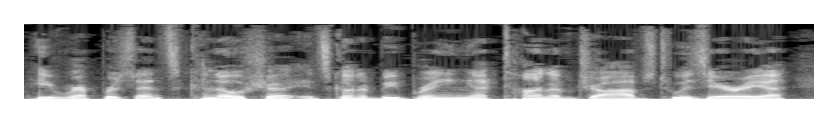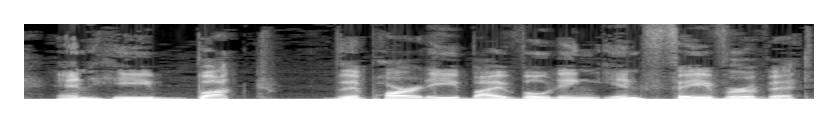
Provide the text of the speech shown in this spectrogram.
He represents Kenosha. It's going to be bringing a ton of jobs to his area, and he bucked the party by voting in favor of it.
